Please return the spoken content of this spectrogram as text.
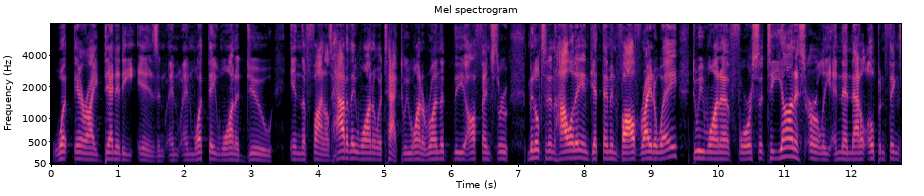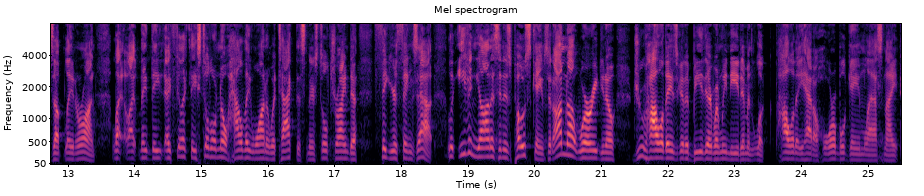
what their identity is and, and, and what they want to do in the finals. How do they want to attack? Do we want to run the, the offense through Middleton and Holiday and get them involved right away? Do we want to force it to Giannis early and then that'll open things up later on? Like, like they, they, I feel like they still don't know how they want to attack this, and they're still trying to figure things out. Look, even Giannis in his post game said, "I'm not worried. You know, Jrue Holiday's going to be there when we need him." And look, Holiday had a horrible game last night.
